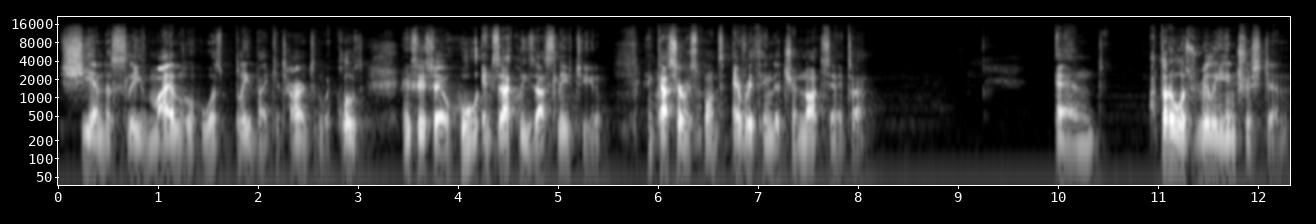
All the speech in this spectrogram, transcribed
she and the slave Milo, who was played by Kit Harington, were close. And he says to her, "Who exactly is that slave to you?" And Cassia responds, "Everything that you're not, Senator." And I thought it was really interesting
